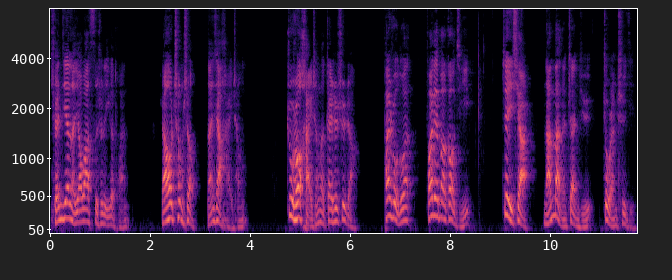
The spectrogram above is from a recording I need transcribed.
全歼了幺八四师的一个团，然后乘胜。南下海城，驻守海城的该师师长潘寿端发电报告急。这一下，南满的战局骤然吃紧。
